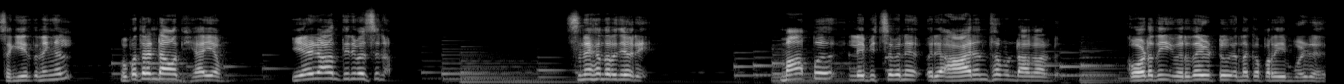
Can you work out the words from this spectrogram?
സങ്കീർത്തനങ്ങൾ മുപ്പത്തിരണ്ടാം അധ്യായം ഏഴാം തിരുവചനം. സ്നേഹം നിറഞ്ഞവരെ മാപ്പ് ലഭിച്ചവന് ഒരു ആനന്ദം ഉണ്ടാകാറുണ്ട് കോടതി വെറുതെ വിട്ടു എന്നൊക്കെ പറയുമ്പോൾ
